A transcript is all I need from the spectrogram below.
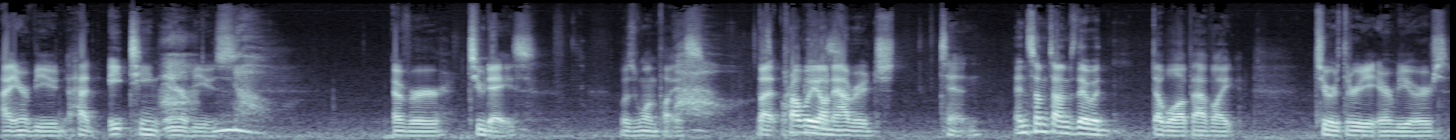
I interviewed had 18 interviews. no. Over two days was one place. Wow. But probably on average 10. And sometimes they would double up, have like two or three interviewers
